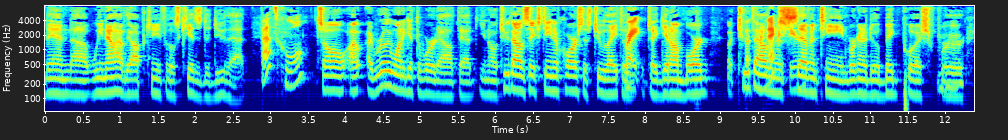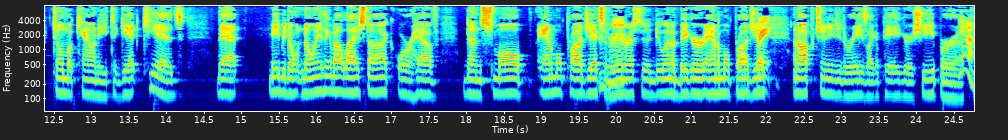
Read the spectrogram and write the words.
then uh, we now have the opportunity for those kids to do that. That's cool. So I, I really want to get the word out that you know 2016, of course, is too late to, Right. to get on board. But But for next year. 2017, we're going to do a big push for Mm-hmm. Tillamook County to get kids that maybe don't know anything about livestock or have done small animal projects and are interested in doing a bigger animal project, Mm-hmm. Right. an opportunity to raise like a pig or a sheep or a, Yeah.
